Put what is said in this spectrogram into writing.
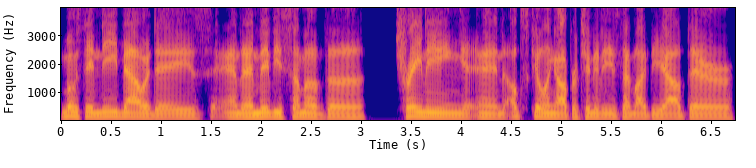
most in need nowadays, and then maybe some of the training and upskilling opportunities that might be out there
